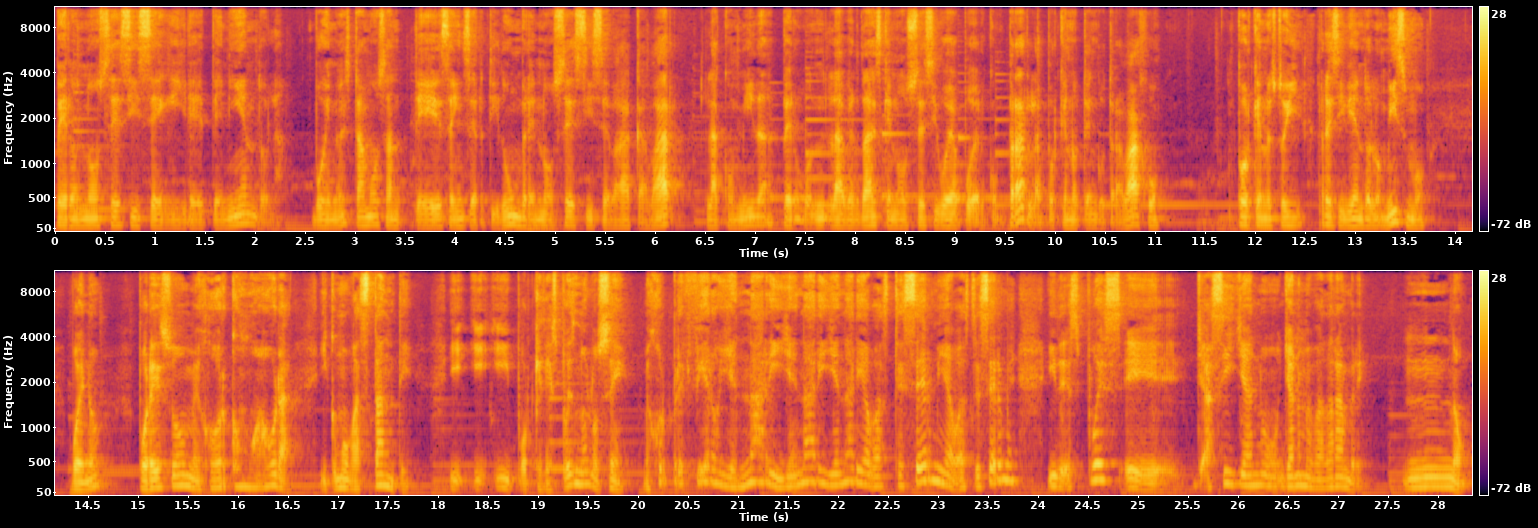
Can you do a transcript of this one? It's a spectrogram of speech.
pero no sé si seguiré teniéndola. Bueno, estamos ante esa incertidumbre. No sé si se va a acabar la comida, pero la verdad es que no sé si voy a poder comprarla porque no tengo trabajo, porque no estoy recibiendo lo mismo. Bueno, por eso mejor como ahora y como bastante. Y, y, porque después no lo sé. Mejor prefiero llenar y llenar y llenar y abastecerme y abastecerme. Y después eh, así ya no, ya no me va a dar hambre. No,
